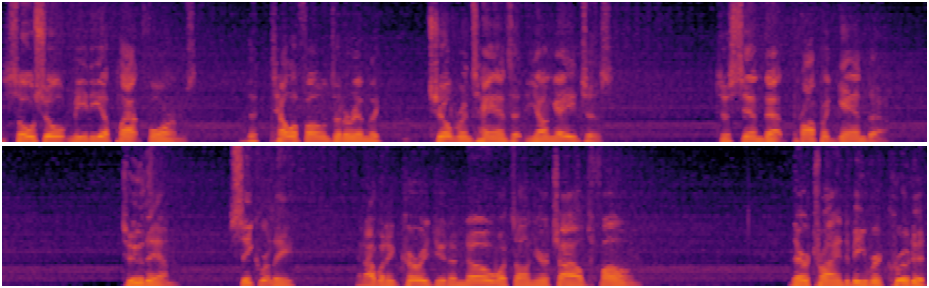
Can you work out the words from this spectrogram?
social media platforms, the telephones that are in the children's hands at young ages, to send that propaganda to them secretly. And I would encourage you to know what's on your child's phone. They're trying to be recruited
